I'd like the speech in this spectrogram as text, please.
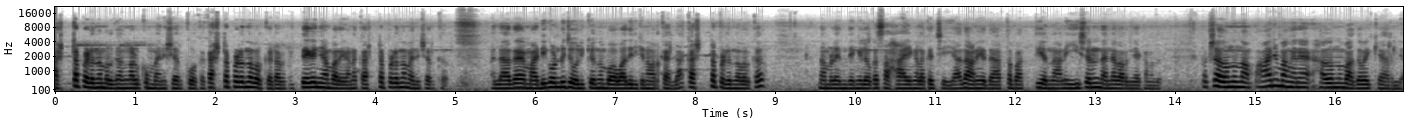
കഷ്ടപ്പെടുന്ന മൃഗങ്ങൾക്കും മനുഷ്യർക്കും ഒക്കെ കഷ്ടപ്പെടുന്നവർക്ക് കേട്ടോ പ്രത്യേകം ഞാൻ പറയുകയാണ് കഷ്ടപ്പെടുന്ന മനുഷ്യർക്ക് അല്ലാതെ മടി കൊണ്ട് ജോലിക്കൊന്നും പോവാതിരിക്കുന്നവർക്കല്ല കഷ്ടപ്പെടുന്നവർക്ക് നമ്മൾ എന്തെങ്കിലുമൊക്കെ സഹായങ്ങളൊക്കെ ചെയ്യുക. അതാണ് യഥാർത്ഥ ഭക്തി എന്നാണ് ഈശ്വരൻ തന്നെ പറഞ്ഞേക്കുന്നത് പക്ഷെ അതൊന്നും ആരും അങ്ങനെ അതൊന്നും വകവയ്ക്കാറില്ല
